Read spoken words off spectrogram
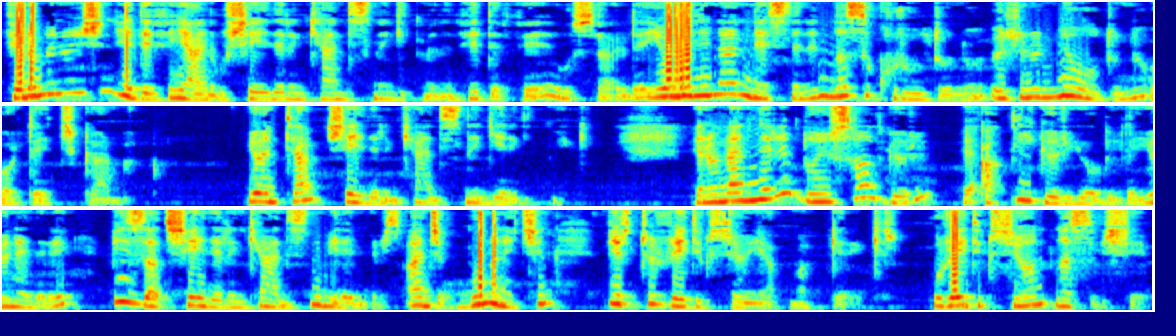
Fenomenolojinin hedefi yani bu şeylerin kendisine gitmenin hedefi Husserl'de yönelilen nesnenin nasıl kurulduğunu, özünün ne olduğunu ortaya çıkarmak. Yöntem şeylerin kendisine geri gitmek. Fenomenlere duysal görü ve akli görü yoluyla yönelerek bizzat şeylerin kendisini bilebiliriz. Ancak bunun için bir tür redüksiyon yapmak gerekir. Bu redüksiyon nasıl bir şey?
